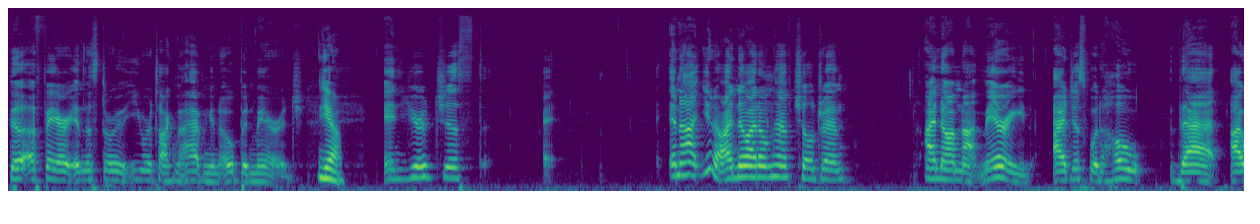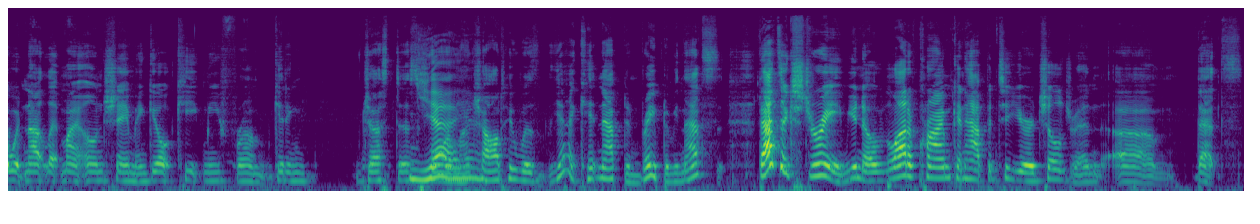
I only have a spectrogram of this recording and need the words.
The affair in the story that you were talking about having an open marriage. Yeah. And you're just and I, you know, I know I don't have children. I know I'm not married. I just would hope that I would not let my own shame and guilt keep me from getting justice yeah, for my yeah. child who was yeah kidnapped and raped. I mean that's that's extreme. You know, a lot of crime can happen to your children. Um, that's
